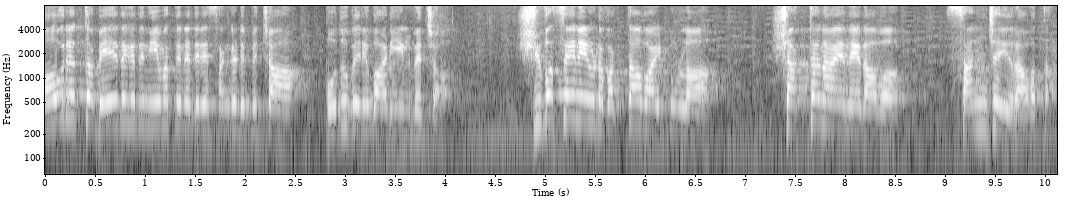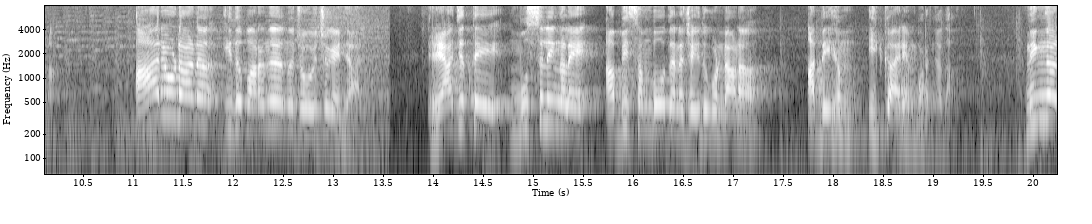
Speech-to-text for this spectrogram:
പൗരത്വ ഭേദഗതി നിയമത്തിനെതിരെ സംഘടിപ്പിച്ച പൊതുപരിപാടിയിൽ വെച്ച് ശിവസേനയുടെ വക്താവായിട്ടുള്ള ശക്തനായ നേതാവ് സഞ്ജയ് റാവത്താണ്. ആരോടാണ് ഇത് പറഞ്ഞതെന്ന് ചോദിച്ചു കഴിഞ്ഞാൽ രാജ്യത്തെ മുസ്ലിങ്ങളെ അഭിസംബോധന ചെയ്തുകൊണ്ടാണ് അദ്ദേഹം ഇക്കാര്യം പറഞ്ഞത്. നിങ്ങൾ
